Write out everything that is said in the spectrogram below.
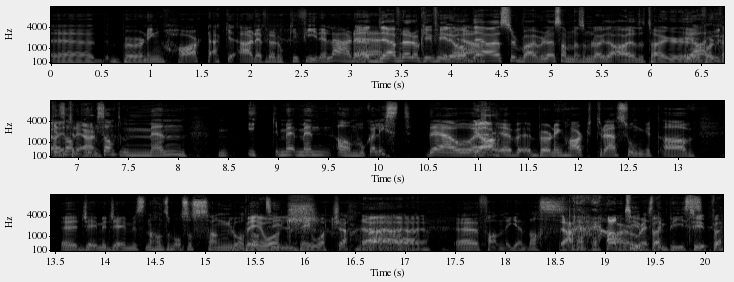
eh, 'Burning Heart', er, ikke, er det fra Rocky 4, eller er det Eh, Det er fra Rocky 4, og Ja. det er Survivor, det samme som lagde Eye of the Tiger-folka ikke i treeren. ikke sant? Men ikke, med, med en annen vokalist. Det er jo Ja. 'Burning Heart', tror jeg er sunget av eh, Jamie Jameson, han som også sang låta Baywatch. til Baywatch. Ja, Ja, ja, ja, ja. Eh, faen legende, ass. Ja, ja, ja, type. Rest in peace. type.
